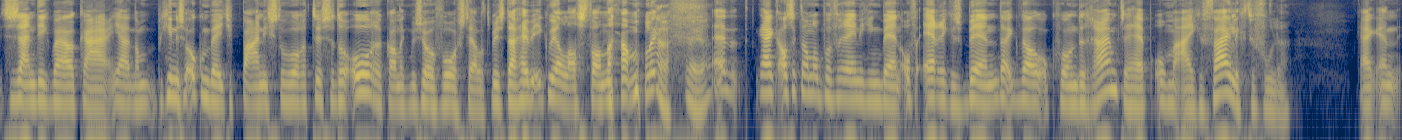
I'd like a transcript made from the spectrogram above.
ze zijn dicht bij elkaar. Ja, dan beginnen ze ook een beetje panisch te horen tussen de oren, kan ik me zo voorstellen. Tenminste, daar heb ik wel last van namelijk. Ja, ja, ja. En kijk, als ik dan op een vereniging ben of ergens ben, dat ik wel ook gewoon de ruimte heb om mijn eigen veilig te voelen. Kijk, en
